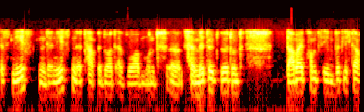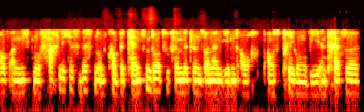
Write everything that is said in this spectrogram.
des nächsten, der nächsten Etappe dort erworben und äh, vermittelt wird. Und Dabei kommt es eben wirklich darauf an, nicht nur fachliches Wissen und Kompetenzen dort zu vermitteln, sondern eben auch Ausprägungen wie Interesse,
